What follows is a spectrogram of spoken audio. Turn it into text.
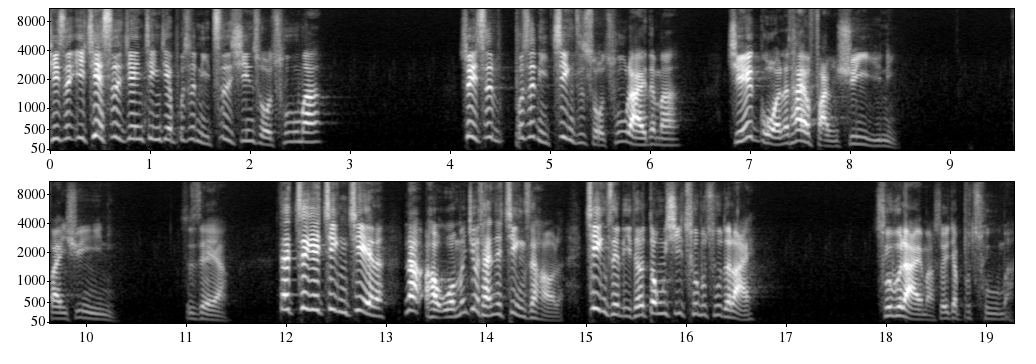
其实一切世间境界，不是你自心所出吗？所以是不是你镜子所出来的吗？结果呢，它要反熏于你，反熏于你，是这样。那这个境界呢？那好，我们就谈这镜子好了。镜子里头东西出不出得来？出不来嘛，所以叫不出嘛。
